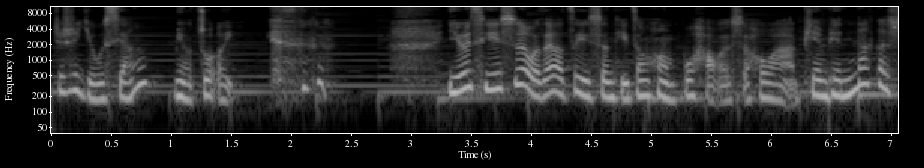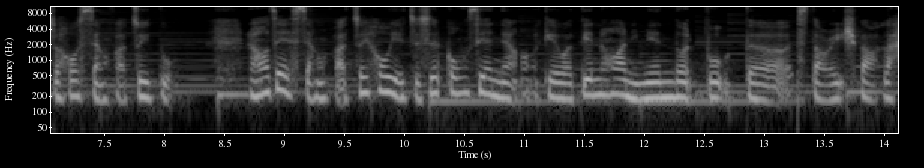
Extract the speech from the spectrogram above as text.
就是有想没有做而已。尤其是我在我自己身体状况不好的时候啊，偏偏那个时候想法最多，然后这些想法最后也只是贡献了给我电话里面 notebook 的 storage 吧啦。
